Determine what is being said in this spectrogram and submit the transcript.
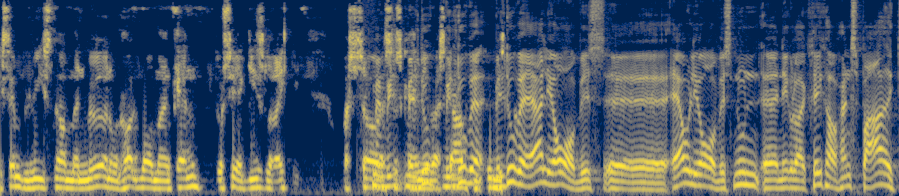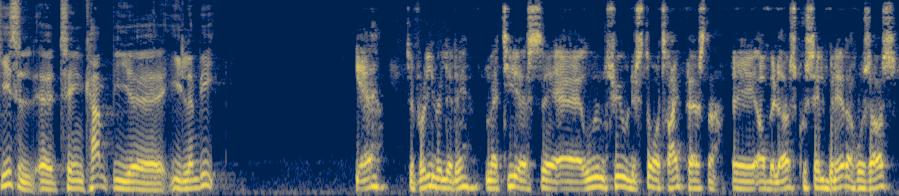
eksempelvis når man møder nogle hold, hvor man kan dosere Gisel rigtigt. Og så, Men vil, så vil, du, vil, du være, vil du være ærlig over, hvis, øh, ærgerlig over, hvis nu øh, Nikolaj Krikhav, han sparede Gissel øh, til en kamp i, øh, i Lemvi? Ja, selvfølgelig vil jeg det. Mathias øh, er uden tvivl et stort trækplaster, øh, og vil også kunne sælge billetter hos os.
